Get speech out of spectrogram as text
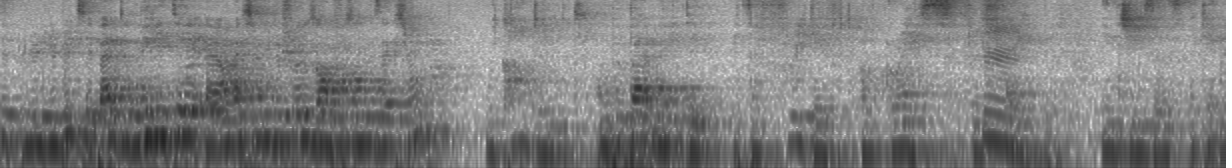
le, le but, c'est pas de mériter euh, un maximum de choses en faisant des actions. We can't earn it. On ne peut pas mériter. It's a free gift of grace through Hmm. faith in Jesus the King.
